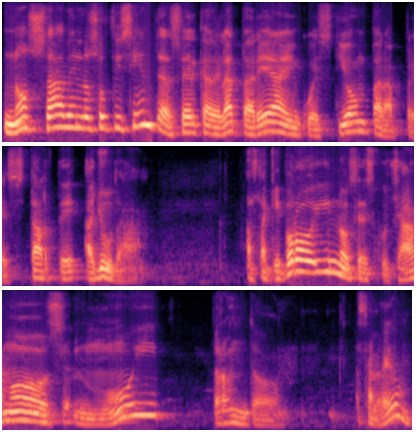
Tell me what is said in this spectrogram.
No saben lo suficiente acerca de la tarea en cuestión para prestarte ayuda. Hasta aquí por hoy, nos escuchamos muy pronto. Hasta luego.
